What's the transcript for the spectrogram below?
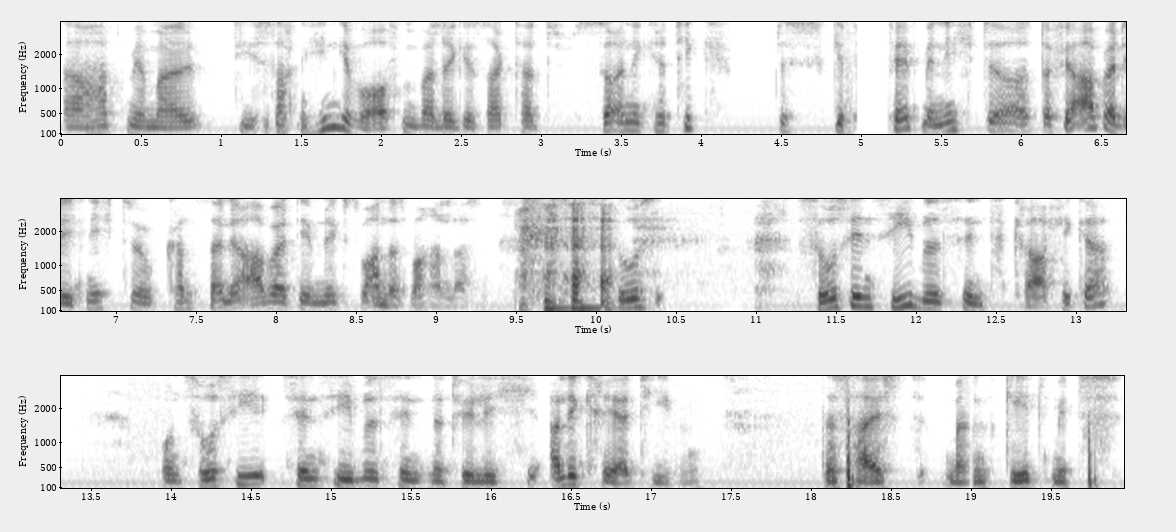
äh, hat mir mal die Sachen hingeworfen, weil er gesagt hat, so eine Kritik, das gefällt mir nicht, äh, dafür arbeite ich nicht, du kannst deine Arbeit demnächst woanders machen lassen. so, so sensibel sind Grafiker und so sensibel sind natürlich alle Kreativen. Das heißt, man geht mit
